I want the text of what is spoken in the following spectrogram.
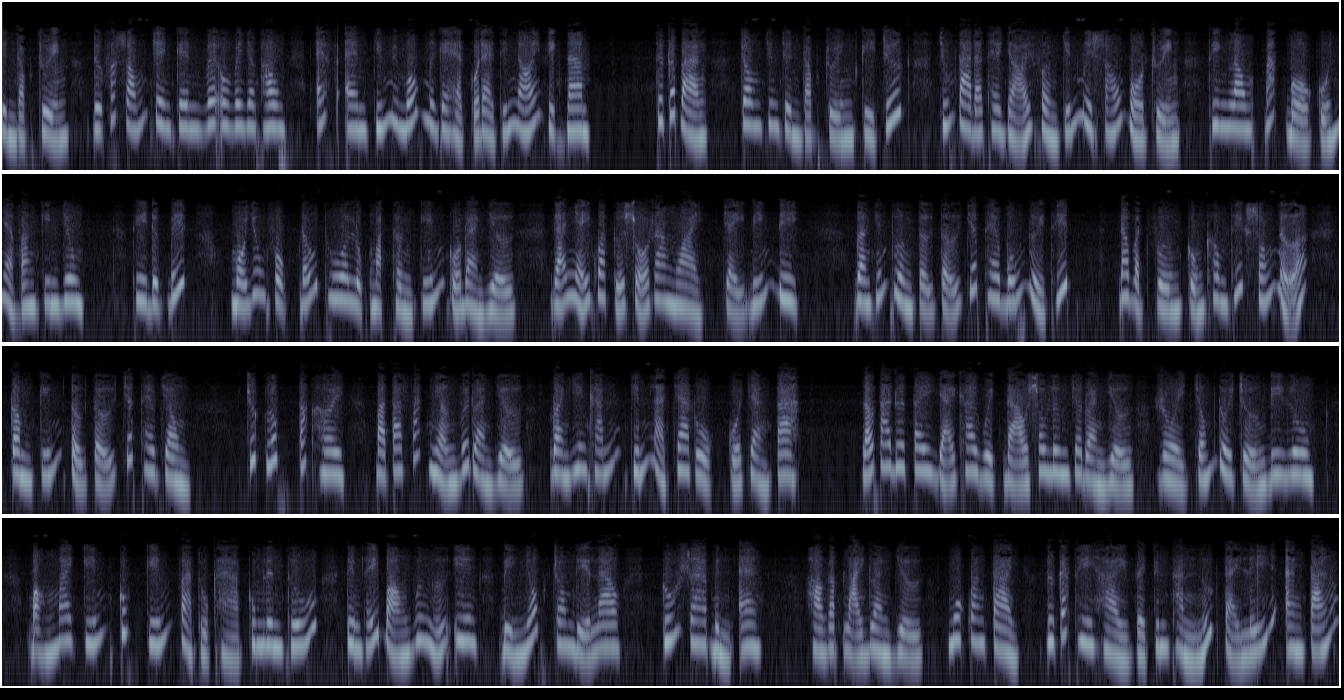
trình đọc truyện được phát sóng trên kênh VOV Giao thông FM 91 MHz của Đài Tiếng nói Việt Nam. Thưa các bạn, trong chương trình đọc truyện kỳ trước, chúng ta đã theo dõi phần 96 bộ truyện Thiên Long Bát Bộ của nhà văn Kim Dung. Thì được biết, mộ dung phục đấu thua lục mạch thần kiếm của đoàn dự, gã nhảy qua cửa sổ ra ngoài, chạy biến đi. Đoàn chính thường tự tử chết theo bốn người thiếp. Đao Bạch Phượng cũng không thiết sống nữa, cầm kiếm tự tử chết theo chồng. Trước lúc tắt hơi, bà ta xác nhận với đoàn dự, đoàn Diên Khánh chính là cha ruột của chàng ta. Lão ta đưa tay giải khai quyệt đạo sau lưng cho đoàn dự, rồi chống đôi trượng đi luôn. Bọn Mai Kiếm, Cúc Kiếm và thuộc hạ cung linh thú tìm thấy bọn Vương Ngữ Yên bị nhốt trong địa lao, cứu ra bình an. Họ gặp lại đoàn dự, mua quan tài, đưa các thi hài về kinh thành nước đại lý an táng.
